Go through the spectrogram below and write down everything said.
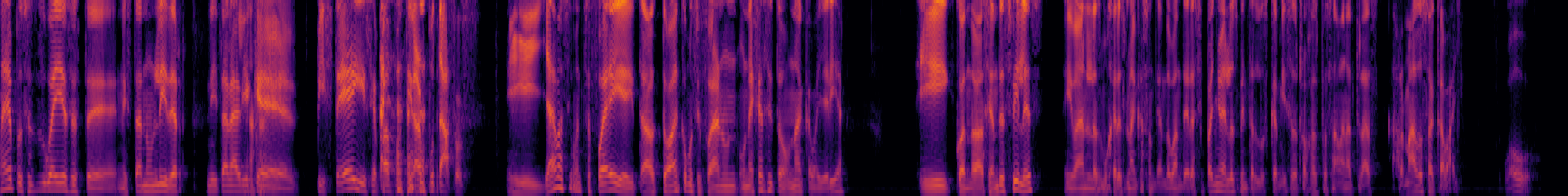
eh, pues estos güeyes este, necesitan un líder. Necesitan a alguien que piste y sepa tirar putazos. Y ya básicamente se fue y actuaban como si fueran un, un ejército, una caballería. Y cuando hacían desfiles, iban las mujeres blancas ondeando banderas y pañuelos mientras los camisas rojas pasaban atrás armados a caballo. Wow.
